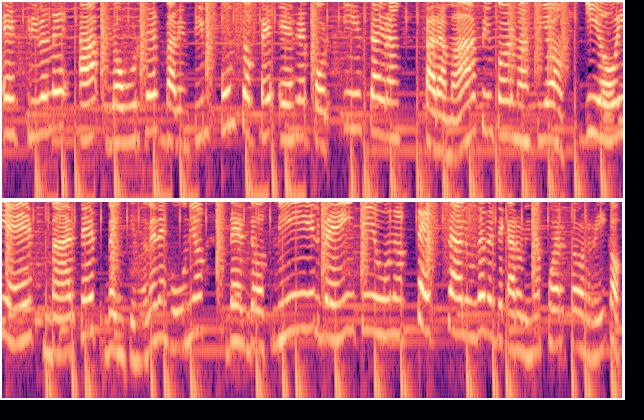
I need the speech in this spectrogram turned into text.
escríbeme a lourdesvalentín.pr por Instagram para más información. Y hoy es martes 29 de junio del 2021. Te saludo desde Carolina, Puerto Rico.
